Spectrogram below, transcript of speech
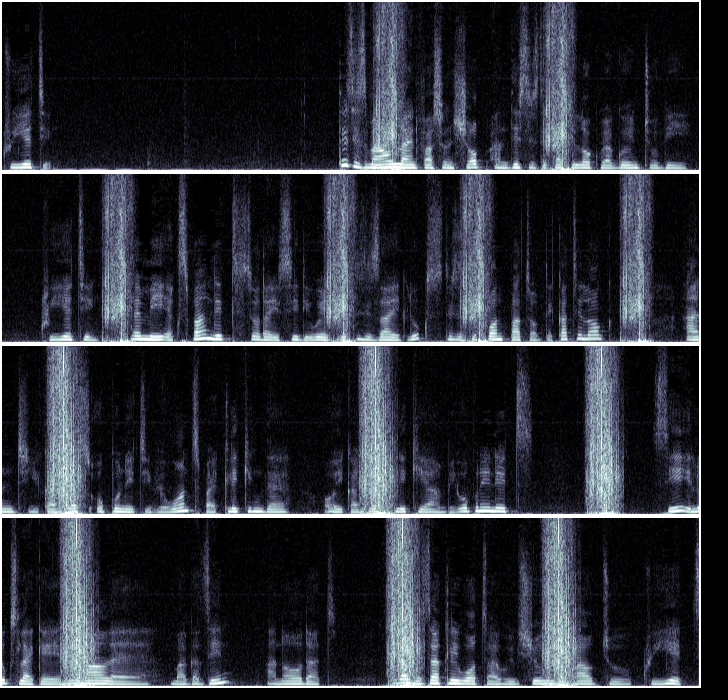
creating. This is my online fashion shop and this is the catalog we are going to be creating. Let me expand it so that you see the way. This is how it looks. This is the front part of the catalog and you can just open it if you want by clicking there or you can just click here and be opening it. See, it looks like a normal uh, magazine and all that. So that's exactly what I will show you how to create.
